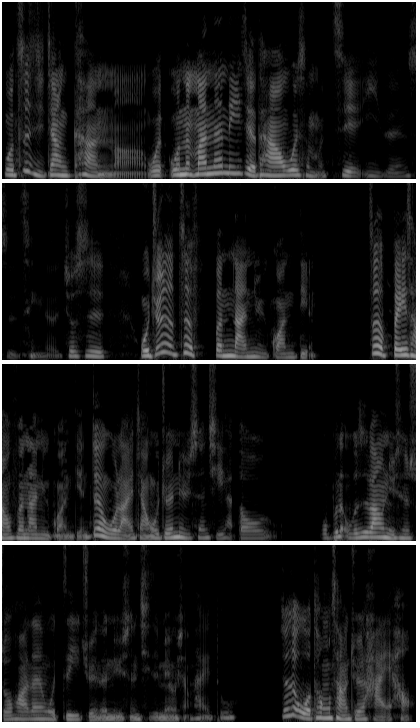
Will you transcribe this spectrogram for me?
我自己这样看呐、我我能蛮能理解他为什么介意这件事情的，就是我觉得这分男女观点，这非常分男女观点。对我来讲，我觉得女生其实都，我不能我是帮女生说话，但是我自己觉得女生其实没有想太多。就是我通常觉得还好，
